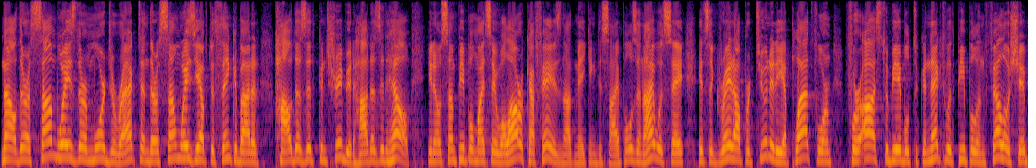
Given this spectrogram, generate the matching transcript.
Now, there are some ways that are more direct, and there are some ways you have to think about it. How does it contribute? How does it help? You know, some people might say, well, our cafe is not making disciples. And I would say it's a great opportunity, a platform for us to be able to connect with people in fellowship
